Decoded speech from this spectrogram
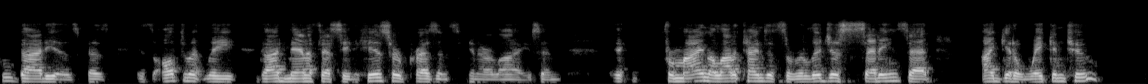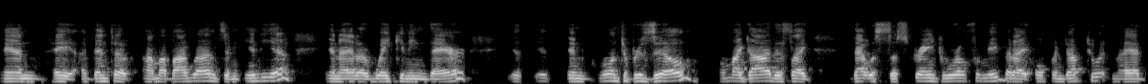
who God is, because it's ultimately God manifesting his her presence in our lives. And it, for mine, a lot of times it's the religious settings that I get awakened to. And hey, I've been to Amma Bhagavan's in India and I had an awakening there. It, it, and going to Brazil, oh my God, it's like that was a strange world for me, but I opened up to it and I had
